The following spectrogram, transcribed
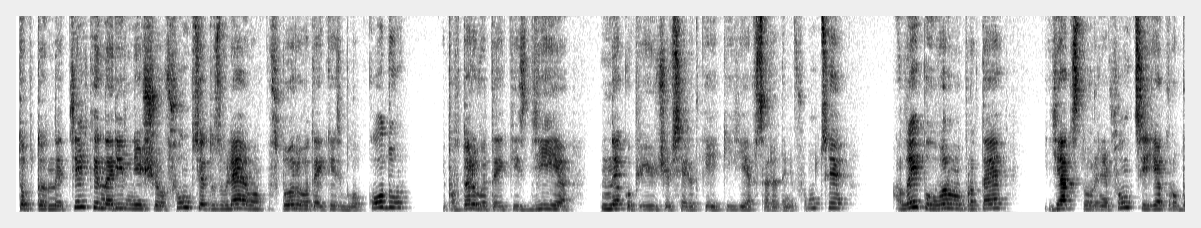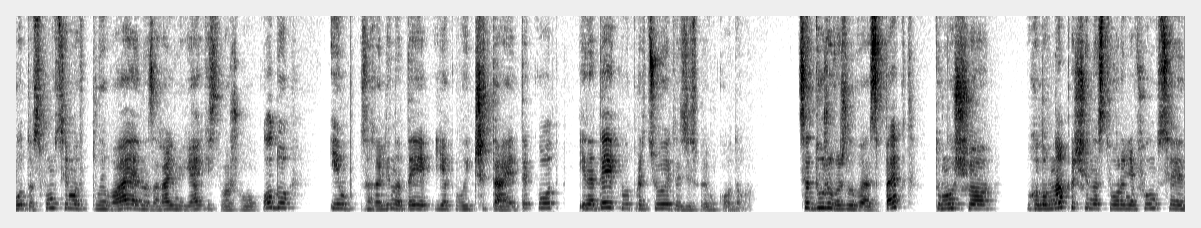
Тобто не тільки на рівні, що функція дозволяє вам повторювати якийсь блок коду і повторювати якісь дії, не копіюючи всі рядки, які є всередині функції, але й поговоримо про те, як створення функцій, як робота з функціями впливає на загальну якість вашого коду і взагалі на те, як ви читаєте код, і на те, як ви працюєте зі своїм кодом. Це дуже важливий аспект, тому що головна причина створення функції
